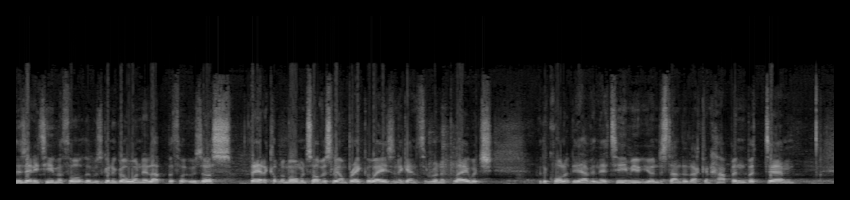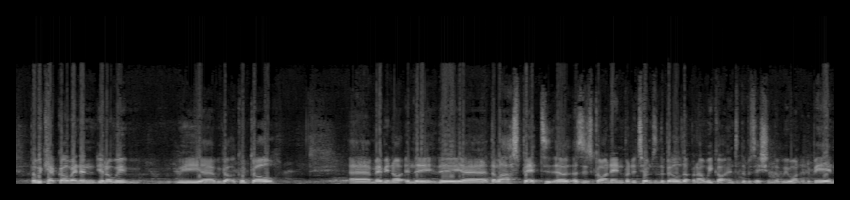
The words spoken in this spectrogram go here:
there's any team I thought that was going to go one 0 up, I thought it was us. They had a couple of moments, obviously, on breakaways and against the run of play, which with the quality they have in their team, you, you understand that that can happen. But um, but we kept going, and you know we we uh, we got a good goal. Uh, maybe not in the the uh, the last bit uh, as it's gone in, but in terms of the build up and how we got into the position that we wanted to be in,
